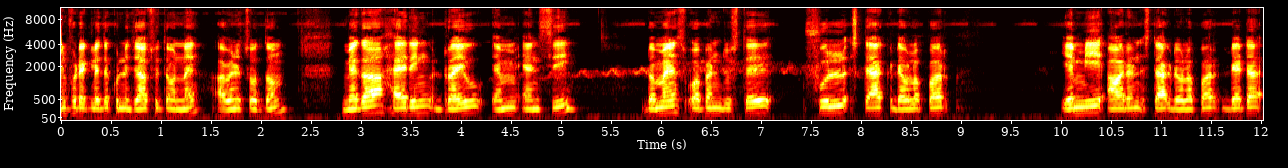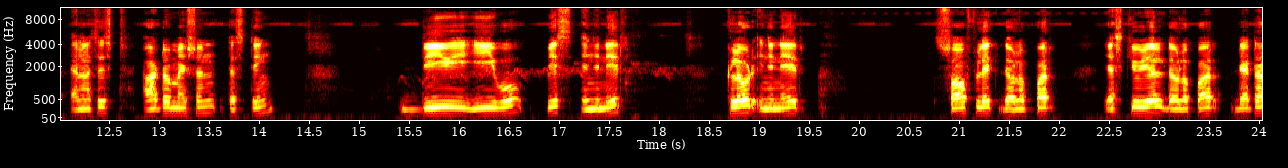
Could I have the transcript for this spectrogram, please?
ఇన్ఫోటెక్లో అయితే కొన్ని జాబ్స్ అయితే ఉన్నాయి. అవన్నీ చూద్దాం. Mega hiring drive MNC. Domains open చూస్తే full stack developer MERN stack developer data analyst automation testing DevOps engineer cloud engineer సాఫ్ట్లేక్ developer SQL developer data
